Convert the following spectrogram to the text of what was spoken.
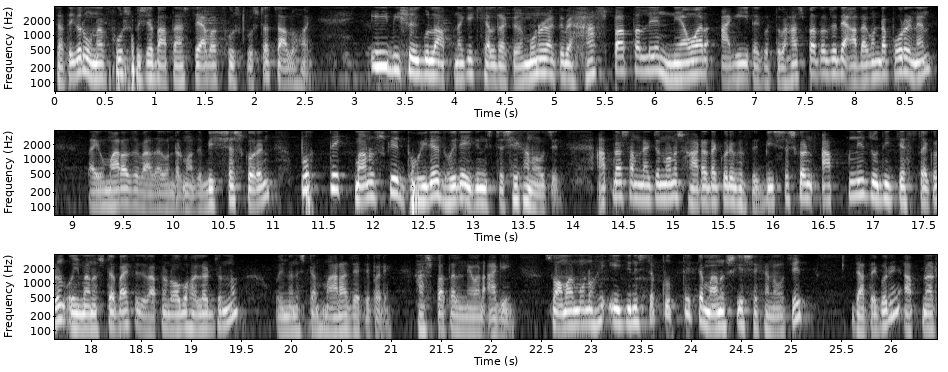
যাতে করে ওনার ফুসফুসে বাতাস আসছে আবার ফুসফুসটা চালু হয়। এই বিষয়গুলো আপনাকে খেয়াল রাখতে হবে। মনে রাখতে হবে, হাসপাতালে নেওয়ার আগেই এটা করতে হবে। হাসপাতাল যদি আধা ঘণ্টা পরে নেন ভাই ও মারা যাবে আধা ঘণ্টার মাঝে। বিশ্বাস করেন, প্রত্যেক মানুষকে ধৈর্য ধৈর্য এই জিনিসটা শেখানো উচিত। আপনার সামনে একজন মানুষ হার্ট অ্যাটাক করে ফেলছে, বিশ্বাস করেন, আপনি যদি চেষ্টা করেন, ওই মানুষটা বাঁচে যাবে। আপনার অবহেলার জন্য ওই মানুষটা মারা যেতে পারে, হাসপাতাল নেওয়ার আগেই। সো আমার মনে হয় এই জিনিসটা প্রত্যেকটা মানুষকে শেখানো উচিত, যাতে করে আপনার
